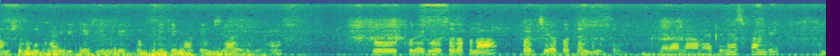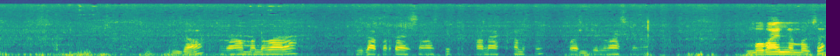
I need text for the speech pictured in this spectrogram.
हम सन्मुखा एग्टेक लिमिटेड कंपनी के माध्यम से आए हुए हैं। तो थोड़ा एक बार सर अपना परिचय बताइए सर। मेरा नाम है दिनेश पंडित गाँव? गाँव मनवाड़ा जिला पड़ता है समस्तीपुर थाना Khanpur post Dilwas mobile number sir?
